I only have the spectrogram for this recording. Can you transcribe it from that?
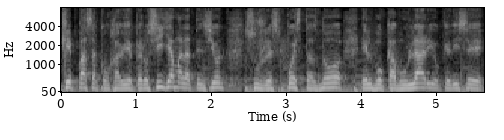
qué pasa con Javier, pero sí llama la atención sus respuestas, ¿no? El vocabulario que dice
